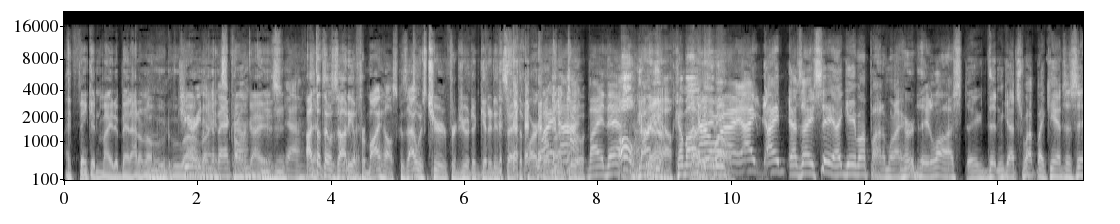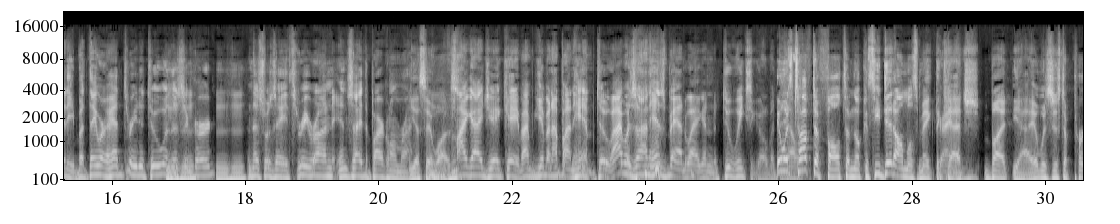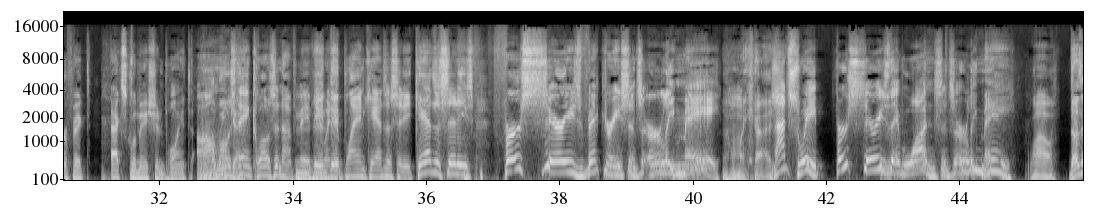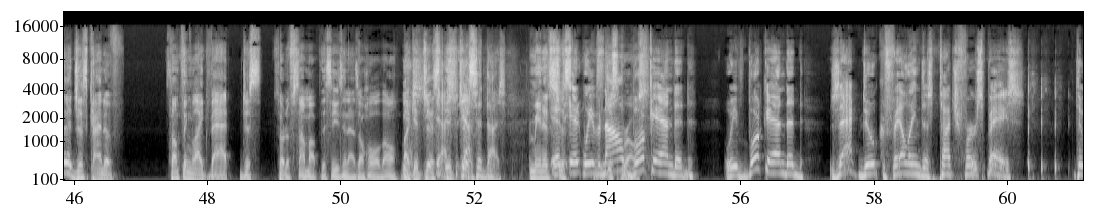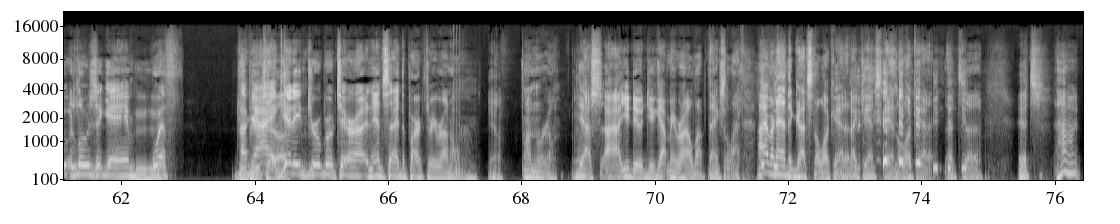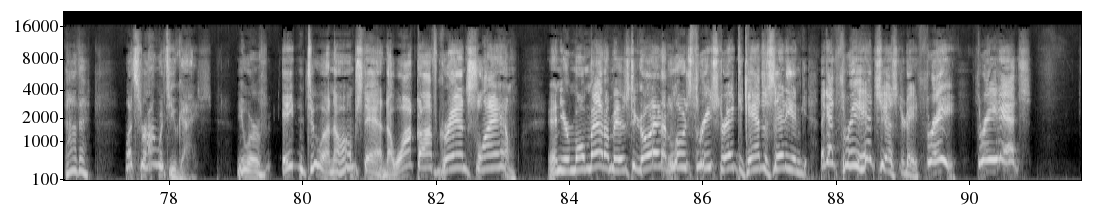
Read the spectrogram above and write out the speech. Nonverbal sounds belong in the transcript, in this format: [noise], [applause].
I think it might have been. I don't know who, mm-hmm. who uh, Cheering in Ryan's color guy is. Mm-hmm. Yeah, I thought that was audio from my house because I was cheering for Drew to get it inside the park Why home not? too. By then, Oh God, Yeah. yeah! Come on, Now, baby. I, I, I, as I say, I gave up on them when I heard they lost. They didn't get swept by Kansas City, but they were ahead three to two when this mm-hmm. occurred, and this was a three-run inside the park home run. Yes, it was. My guy Jake Cave, I'm giving up on him too. I was on his [laughs] bandwagon two weeks ago, but It was all- tough to fault him though because he did almost make the Tried catch, but yeah, it was just a perfect exclamation point on Almost ain't close enough, baby, It when you're playing Kansas City. Kansas City's first series victory since early May. Oh my gosh! Not sweep. First series they've won since early May. wow. Doesn't it just kind of something like that just sort of sum up the season as a whole, though? Like yes, it just, yes, it just. yes, it does. I mean, it's It, just. it, we've it's now bookended. We've bookended Zach Duke failing to touch first base to lose a game with a guy getting Drew Butera an inside the park three run home. Yeah. Unreal. Yes, uh, you do. You got me riled up. Thanks a lot. I haven't had the guts to look at it. I can't stand to look at it. It's uh, it's how how the what's wrong with you guys? You were eight and two on the homestand, a walk off grand slam, and your momentum is to go in and lose three straight to Kansas City, and they got three hits yesterday. Three, three hits.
